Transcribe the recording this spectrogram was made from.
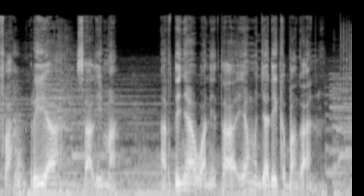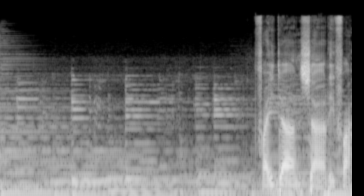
Fahria Salima artinya wanita yang menjadi kebanggaan. Faiza Syarifah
